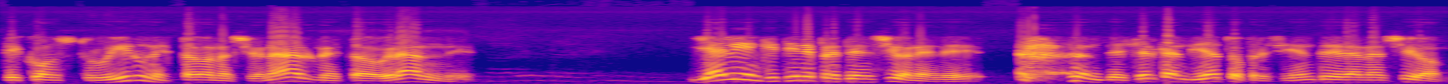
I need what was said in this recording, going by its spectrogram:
de construir un Estado nacional, un Estado grande. Y alguien que tiene pretensiones de, de ser candidato a presidente de la nación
